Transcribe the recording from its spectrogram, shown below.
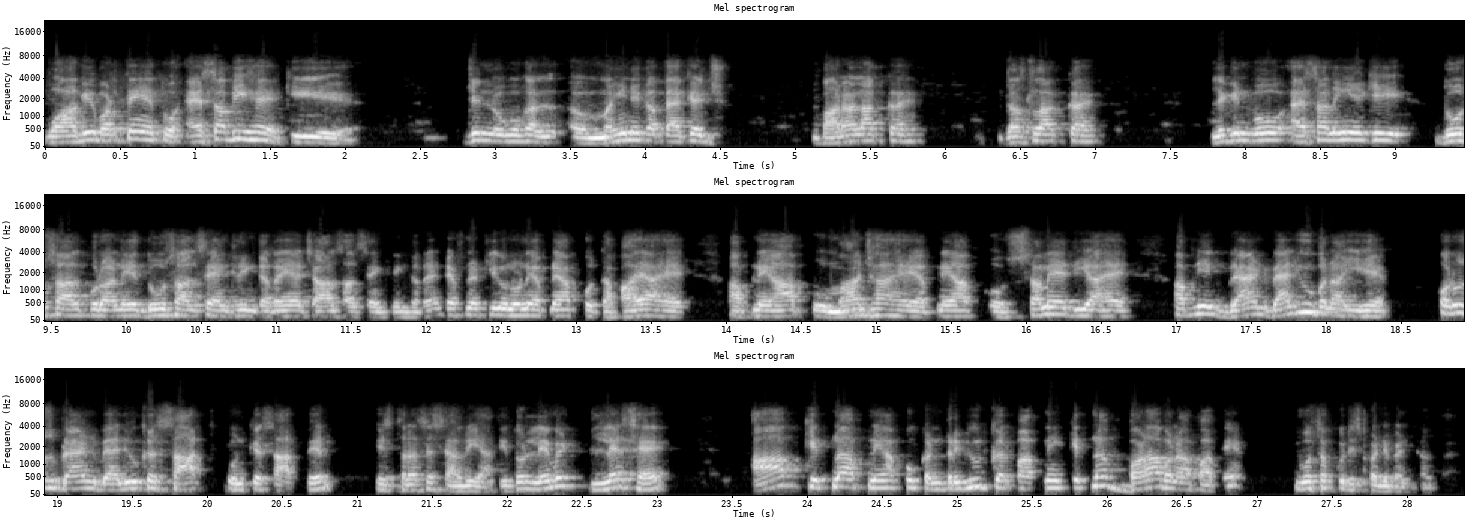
वो आगे बढ़ते हैं तो ऐसा भी है कि जिन लोगों का महीने का पैकेज बारह लाख का है दस लाख का है लेकिन वो ऐसा नहीं है कि दो साल पुराने दो साल से एंकरिंग कर रहे हैं या चार साल से एंकरिंग कर रहे हैं। डेफिनेटली उन्होंने अपने आप को तपाया है अपने आप को मांझा है अपने आप को समय दिया है अपनी एक ब्रांड वैल्यू बनाई है। और उस ब्रांड वैल्यू के साथ, उनके साथ फिर इस तरह से सैलरी आती है। तो लिमिट लेस है। आप कितना अपने आप को कंट्रीब्यूट कर पाते हैं, कितना बड़ा बना पाते हैं, वो सब कुछ इस पर डिपेंड करता है।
